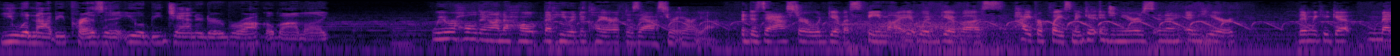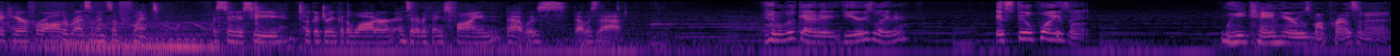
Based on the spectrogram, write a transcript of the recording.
you would not be president. You would be janitor Barack Obama. We were holding on to hope that he would declare a disaster area. A disaster would give us FEMA, it would give us pipe replacement, get engineers in, in here. Then we could get Medicare for all the residents of Flint. As soon as he took a drink of the water and said everything's fine, that was that was that. And look at it, years later, it's still poison. When he came here, it was my president,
